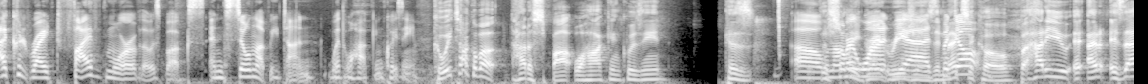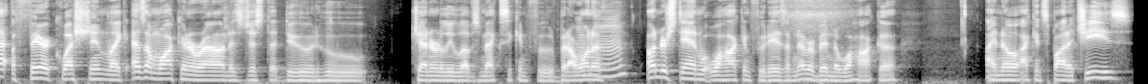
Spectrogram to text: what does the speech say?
I could write five more of those books and still not be done with Oaxacan cuisine. Could we talk about how to spot Oaxacan cuisine? Because Oh, there's so many great regions yes, in but Mexico. But how do you? Is that a fair question? Like, as I'm walking around as just a dude who generally loves Mexican food, but I want to Mm-hmm. understand what Oaxacan food is. I've never been to Oaxaca. I know I can spot a cheese,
